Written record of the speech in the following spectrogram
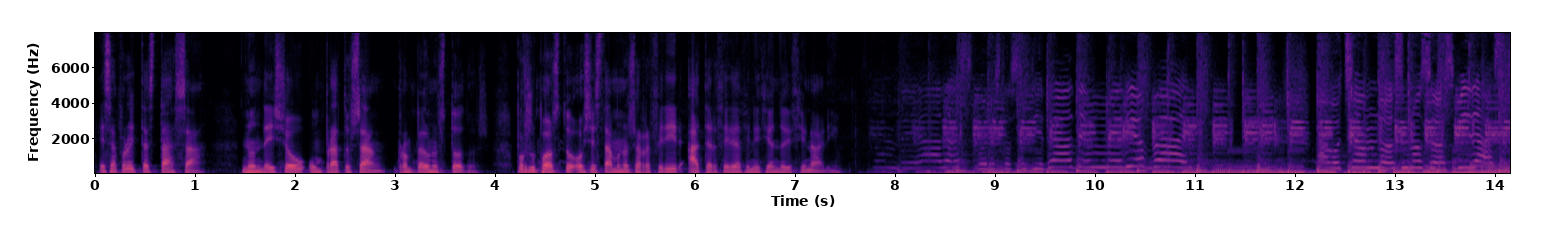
Esa froita está xa. non deixou un prato san, rompeunos todos. Por suposto, hoxe estámonos a referir á terceira definición do dicionario. Por esta sociedade medieval Abochando as nosas vidas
